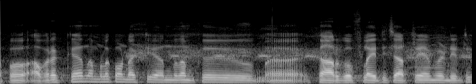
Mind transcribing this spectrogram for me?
അപ്പോൾ അവരൊക്കെ നമ്മളെ കോണ്ടാക്ട് ചെയ്യാറുണ്ട്. നമുക്ക് കാർഗോ ഫ്ലൈറ്റ് ചാർട്ടർ ചെയ്യാൻ വേണ്ടിയിട്ട്.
